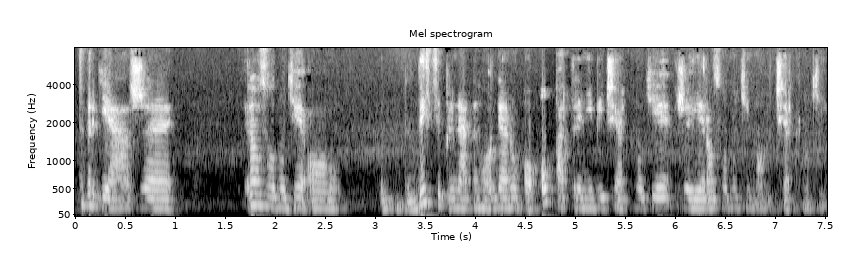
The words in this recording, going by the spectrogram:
tvrdia, že rozhodnutie o disciplinárneho orgánu o opatrení vyčiarknutie, že je rozhodnutím o vyčiarknutí.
